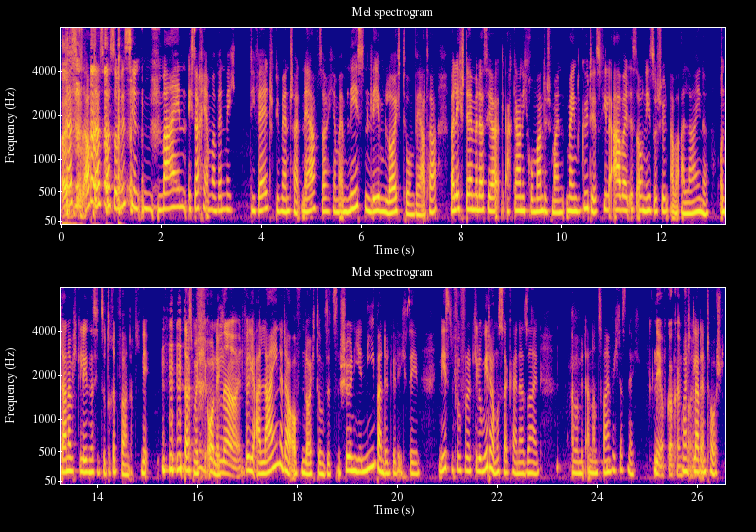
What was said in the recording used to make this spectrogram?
das ist auch das, was so ein bisschen mein, ich sage ja immer, wenn mich die Welt und die Menschheit nervt, sage ich immer im nächsten Leben Leuchtturmwärter, weil ich stelle mir das ja ach, gar nicht romantisch. Mein, Güte, ist viel Arbeit, ist auch nicht so schön, aber alleine. Und dann habe ich gelesen, dass sie zu dritt waren. Dachte ich, nee, das möchte ich auch nicht. Nein. Ich will ja alleine da auf dem Leuchtturm sitzen. Schön hier, niemanden will ich sehen. Die nächsten 500 Kilometer muss da keiner sein. Aber mit anderen zwei will ich das nicht. Nee, auf gar keinen War ich Fall. glatt enttäuscht.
